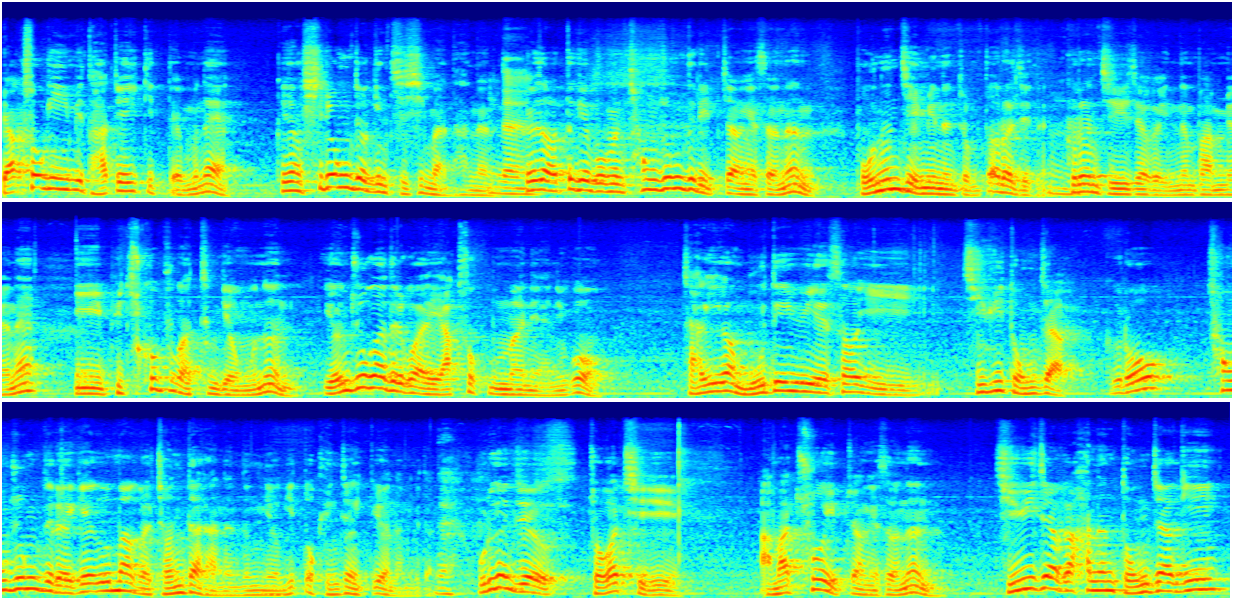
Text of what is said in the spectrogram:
약속이 이미 다 돼 있기 때문에 그냥 실용적인 지시만 하는 네. 그래서 어떻게 보면 청중들 입장에서는 보는 재미는 좀 떨어지는 그런 지휘자가 있는 반면에 이 비츠코프 같은 경우는 연주가들과의 약속뿐만이 아니고 자기가 무대 위에서 이 지휘 동작 으로 청중들에게 음악을 전달하는 능력이 또 굉장히 뛰어납니다. 네. 우리가 이제 저같이 아마추어 입장에서는 지휘자가 하는 동작이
